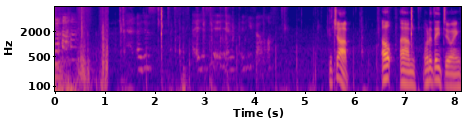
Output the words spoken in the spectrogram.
I just, I just hit him and he fell off. Good job. Oh, um, what are they doing?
